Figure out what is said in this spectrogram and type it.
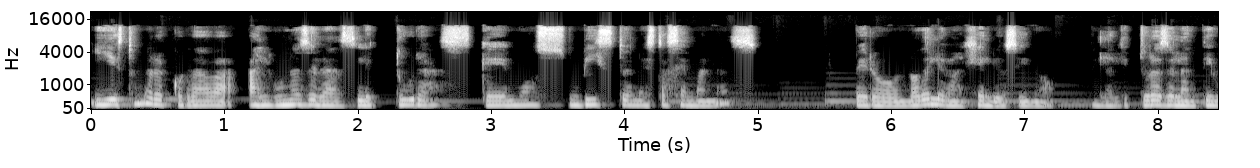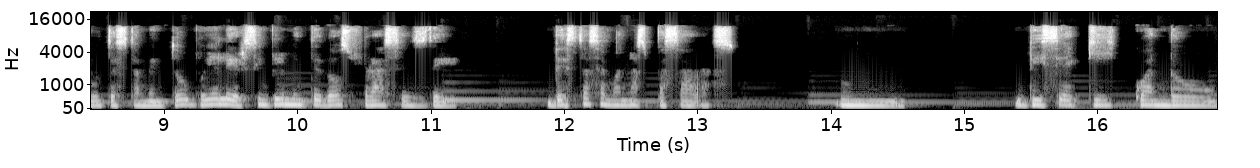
Y esto me recordaba algunas de las lecturas que hemos visto en estas semanas, pero no del Evangelio, sino las lecturas del Antiguo Testamento. Voy a leer simplemente dos frases de, de estas semanas pasadas. Mm, dice aquí cuando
